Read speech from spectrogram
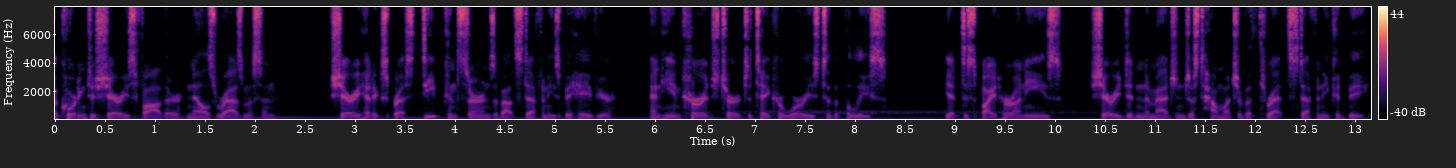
According to Sherri's father, Nels Rasmussen, Sherri had expressed deep concerns about Stephanie's behavior, and he encouraged her to take her worries to the police. Yet despite her unease, Sherri didn't imagine just how much of a threat Stephanie could be.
